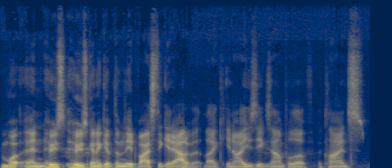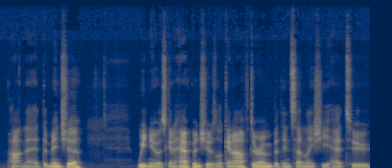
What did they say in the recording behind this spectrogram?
And what and who's who's going to give them the advice to get out of it? Like, you know, I use the example of a client's partner had dementia. We knew it was going to happen. She was looking after him, but then suddenly she had to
